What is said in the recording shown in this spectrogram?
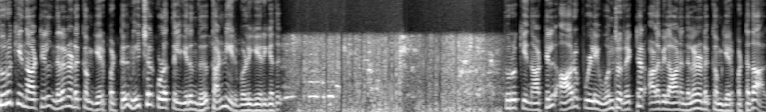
துருக்கி நாட்டில் நிலநடுக்கம் ஏற்பட்டு நீச்சல் குளத்தில் இருந்து தண்ணீர் வெளியேறியது. துருக்கி நாட்டில் ஆறு புள்ளி ஒன்று ரெக்டர் அளவிலான நிலநடுக்கம் ஏற்பட்டதால்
